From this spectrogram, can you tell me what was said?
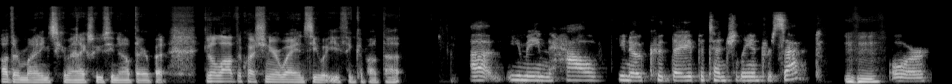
other mining schematics we've seen out there. But gonna lob the question your way and see what you think about that. Uh, you mean how you know could they potentially intersect mm-hmm. or?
